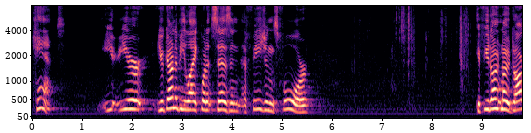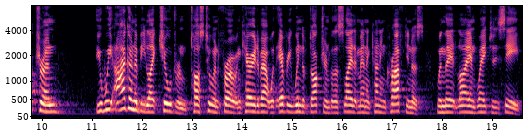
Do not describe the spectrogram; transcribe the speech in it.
can't. You're, you're going to be like what it says in Ephesians 4. If you don't know doctrine, we are going to be like children, tossed to and fro and carried about with every wind of doctrine by the sleight of men and cunning craftiness when they lie in wait to deceive.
